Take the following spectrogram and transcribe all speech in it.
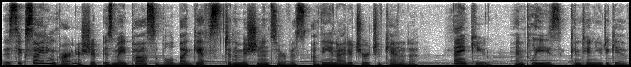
This exciting partnership is made possible by gifts to the mission and service of the United Church of Canada. Thank you, and please continue to give.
